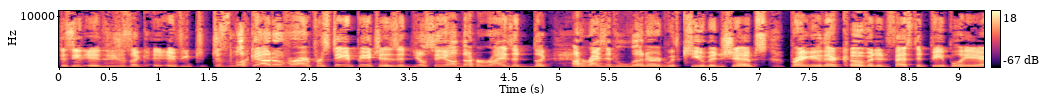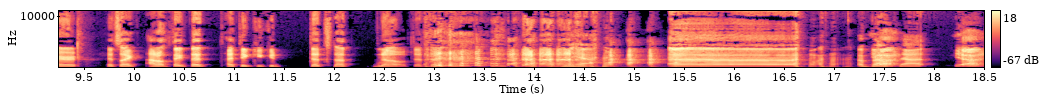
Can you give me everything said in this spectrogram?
does he? He's just like if you just look out over our pristine beaches and you'll see on the horizon like a horizon littered with Cuban ships bringing their COVID infested people here. It's like I don't think that. I think you could. That's not. No, that's not true. yeah. Uh, about Yeah. that. Yeah,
